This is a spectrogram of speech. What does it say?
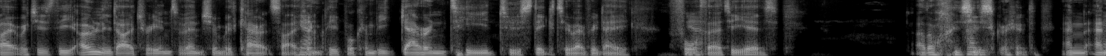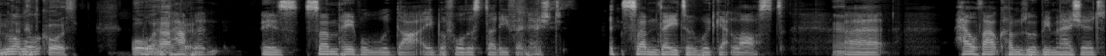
right? Which is the only dietary intervention with carrots that I Yeah. think people can be guaranteed to stick to every day for Yeah. 30 years. Otherwise, you're screwed. And and, and what and of course, what, what will would happen? happen is some people would die before the study finished. some data would get lost. Yeah. Uh, health outcomes would be measured.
